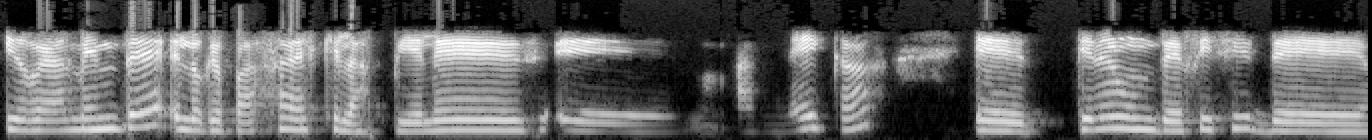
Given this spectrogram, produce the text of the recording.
y realmente lo que pasa es que las pieles eh, acnéicas eh, tienen un déficit de,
